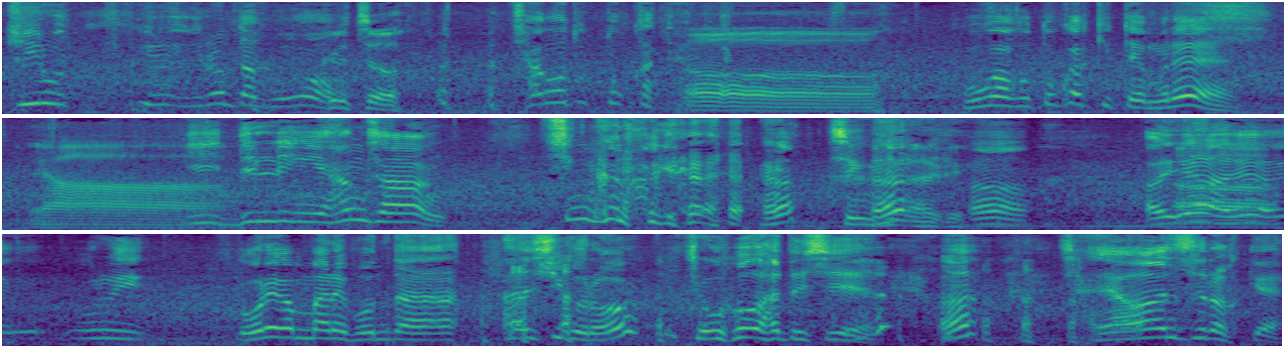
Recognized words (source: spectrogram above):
뒤로 이- 이런다고. 그렇죠. 장어도 똑같아. 어. 그거하고 똑같기 때문에 야. 이 닐링이 항상 친근하게 어? 친근하게. 어. 아, 야, 아. 야, 우리 오래간만에 본다 한 식으로 좋아하듯이 어? 자연스럽게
